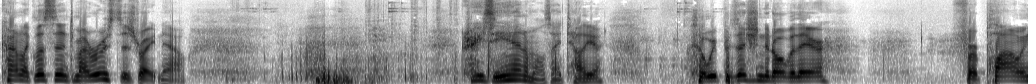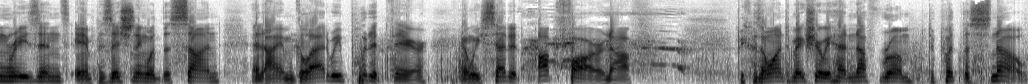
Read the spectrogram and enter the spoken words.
Kind of like listening to my roosters right now. Crazy animals, I tell you. So we positioned it over there for plowing reasons and positioning with the sun and I am glad we put it there and we set it up far enough because I wanted to make sure we had enough room to put the snow.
